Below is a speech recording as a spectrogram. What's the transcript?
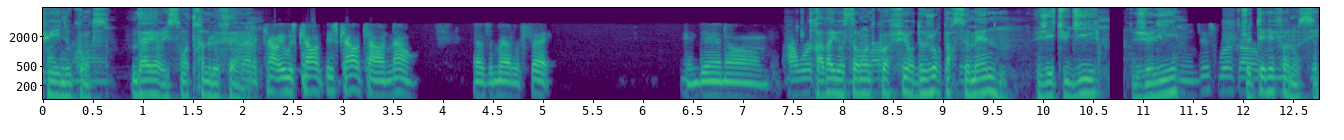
Puis ils nous comptent. D'ailleurs, ils sont en train de le faire. là. Je travaille au salon de coiffure deux jours par semaine. J'étudie, je lis, je téléphone aussi.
